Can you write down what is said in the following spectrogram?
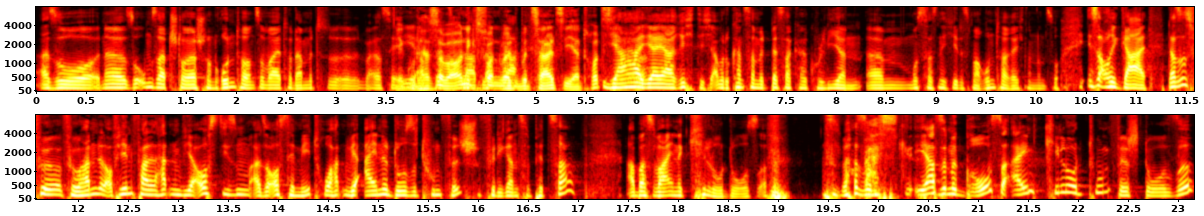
Also ne, so Umsatzsteuer schon runter und so weiter, damit äh, war das ja ja eh gut, hast aber auch nichts von, weil du bezahlst sie ja trotzdem. Ja, oder? ja, ja, richtig. Aber du kannst damit besser kalkulieren. Ähm, musst das nicht jedes Mal runterrechnen und so. Ist auch egal. Das ist für, für Handel. Auf jeden Fall hatten wir aus diesem, also aus der Metro hatten wir eine Dose Thunfisch für die ganze Pizza. Aber es war eine Kilodose. Es war so, Was? ja, so eine große 1 Kilo Thunfischdose.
